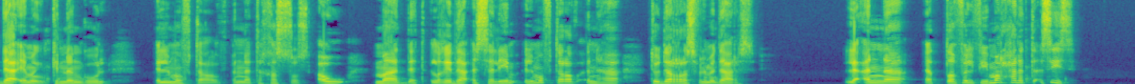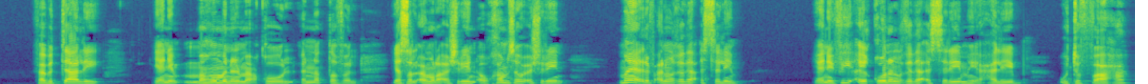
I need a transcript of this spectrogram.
دائما كنا نقول المفترض أن تخصص أو مادة الغذاء السليم المفترض أنها تدرس في المدارس لأن الطفل في مرحلة تأسيس. فبالتالي يعني ما هو من المعقول أن الطفل يصل عمره 20 أو 25 ما يعرف عن الغذاء السليم. يعني في أيقونة الغذاء السليم هي حليب وتفاحة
